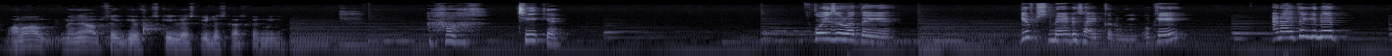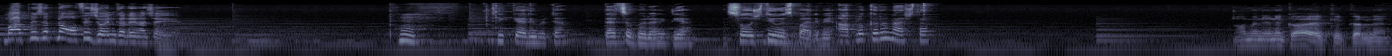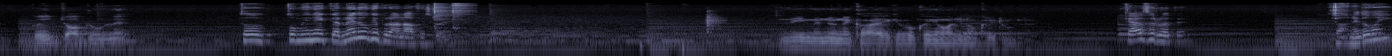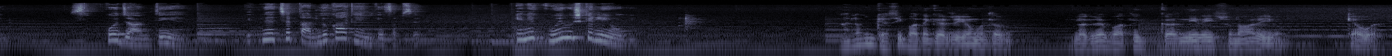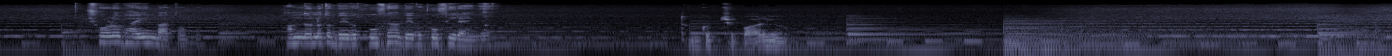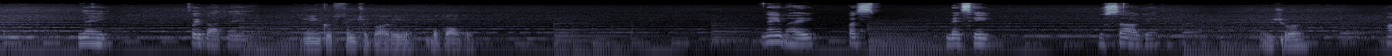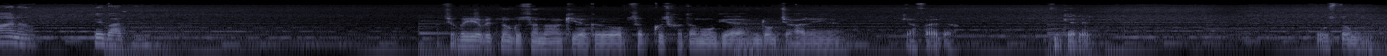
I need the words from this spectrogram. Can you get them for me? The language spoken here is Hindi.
मामा मैंने आपसे गिफ्ट्स की लिस्ट भी डिस्कस करनी है। हाँ ठीक है। कोई ज़रूरत नहीं है। गिफ्ट्स मैं डिसाइड करूँगी ओके एंड आई थिंक इन्हें वापस अपना ऑफ़िस ज्वाइन कर लेना चाहिए। हम्म ठीक कह रही बेटा। दैट्स अ गुड आइडिया सोचती हूँ इस बारे में। आप लोग करो नाश्ता। हाँ मैंने इन्हें कहा है कि कर लें कोई जॉब ढूंढ लें। तो तुम इन्हें करने दोगे पुराना ऑफ़िस ज्वाइन नहीं मैंने उन्हें कहा है कि वो कहीं और ही नौकरी ढूंढ लें। क्या ज़रूरत है? जाने दो भाई। सबको जानती हैं। इतने अच्छे ताल्लुकात हैं इनके सबसे। इन्हें कोई मुश्किल नहीं होगी। नाला तुम कैसी बातें कर रही हो? मतलब लग रहा है बातें कर नहीं रही सुना रही हो। क्या हुआ? छोड़ो भाई इन बातों को। हम दोनों तो बेवकूफ़ हैं और बेवकूफ़ ही रहेंगे। तुम कुछ छुपा रही हो? नहीं कोई बात नहीं। नहीं कुछ तुम छुपा रही हो बता दो नहीं भाई बस वैसे ही गुस्सा आ गया था। श्योर हाँ ना कोई बात नहीं। अच्छा भाई अब इतना गुस्सा ना किया करो अब सब कुछ खत्म हो गया है हम लोग जा रहे हैं। क्या फ़ायदा? कह रहे दोस्तों में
